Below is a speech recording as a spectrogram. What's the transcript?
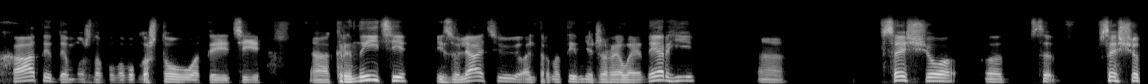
хати, де можна було б облаштовувати ці е, криниці, ізоляцію, альтернативні джерела енергії, е, все, що е, це все, що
